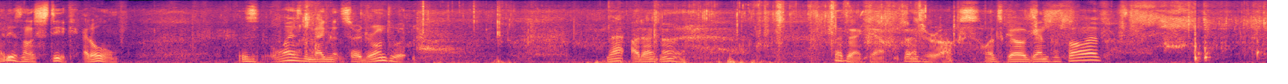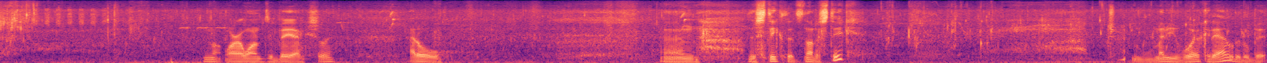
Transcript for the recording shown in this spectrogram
Maybe it's not a stick at all. Why is the magnet so drawn to it? That I don't know. That don't count. Bunch of rocks. Let's go again for five. Not where I want it to be actually, at all. And the stick that's not a stick. Try and maybe work it out a little bit.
